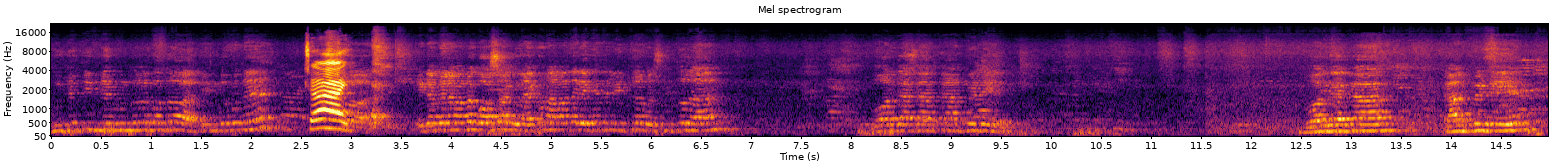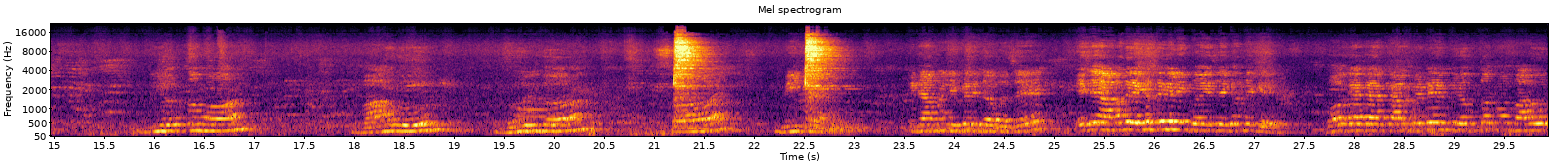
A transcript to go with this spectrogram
দুইকে তিন দিয়ে গুণ করলে কত হয়? তিন দুগুণে ছয়। এটা পেলাম আমরা গসাগু এখন আমাদের এখানে লিখতে হবে সুতরাং বর্গাকার কার্পেটের বর্গাকার কার্পেটের বৃহত্তম বাহুর দৈর্ঘ্য ছয় মিটার। এটা আমরা লিখে দিতে হবে যে, এই যে আমাদের এখান থেকে লিখব, এই যে এখান থেকে। বর্গাকার কার্পেটের বৃহত্তম বাহুর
